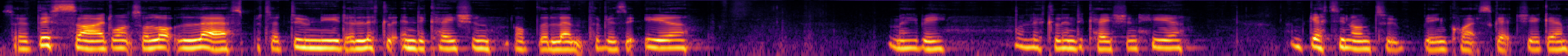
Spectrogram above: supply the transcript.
So this side wants a lot less, but I do need a little indication of the length of his ear. Maybe a little indication here. I'm getting on to being quite sketchy again.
